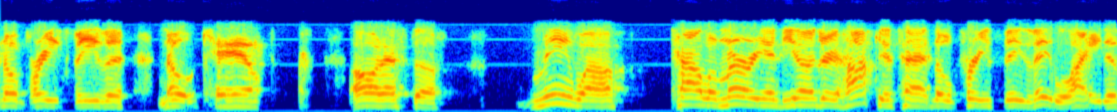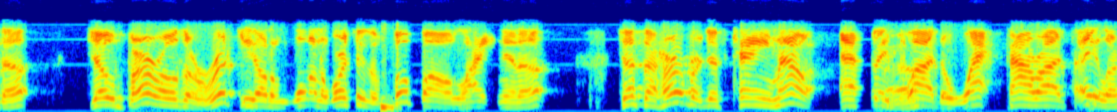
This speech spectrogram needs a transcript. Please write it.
no preseason, no camp, all that stuff. Meanwhile, Kyler Murray and DeAndre Hopkins had no preseason. They lighted it up. Joe Burrow's a rookie on the- one of the worst things of football, lighting it up. Justin Herbert just came out after they Well. tried to whack Tyrod Taylor.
